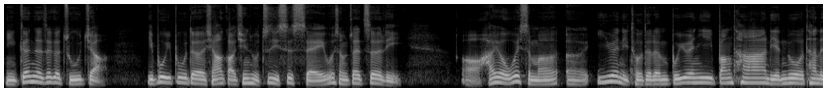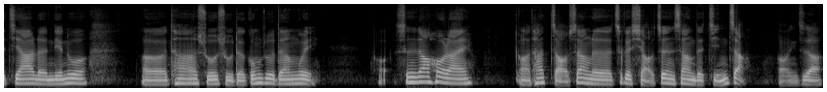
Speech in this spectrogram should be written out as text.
你跟着这个主角一步一步的想要搞清楚自己是谁，为什么在这里，哦，还有为什么呃医院里头的人不愿意帮他联络他的家人，联络呃他所属的工作单位，哦，甚至到后来。啊，他找上了这个小镇上的警长哦，你知道，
